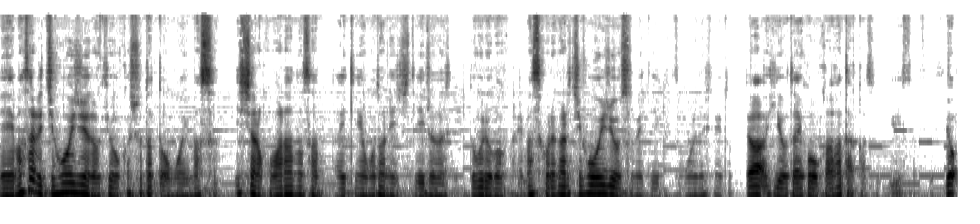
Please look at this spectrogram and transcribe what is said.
えー、まさに地方移住の教科書だと思います。一社のコマランドさんの体験をもとにしているので説得力があります。これから地方移住を進めていくつもりの人にとっては、費用対効果が高すぎる一冊ですよ。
